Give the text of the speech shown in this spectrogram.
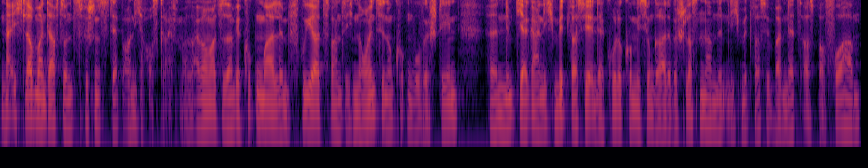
Na, ich glaube, man darf so einen Zwischenstep auch nicht rausgreifen. Also einfach mal zu sagen, wir gucken mal im Frühjahr 2019 und gucken, wo wir stehen, äh, nimmt ja gar nicht mit, was wir in der Kohlekommission gerade beschlossen haben, nimmt nicht mit, was wir beim Netzausbau vorhaben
